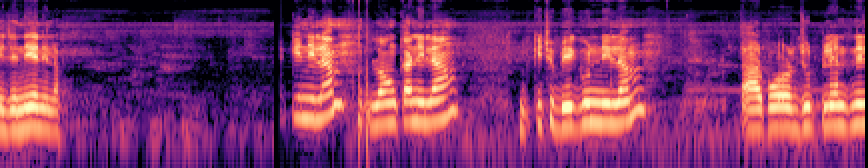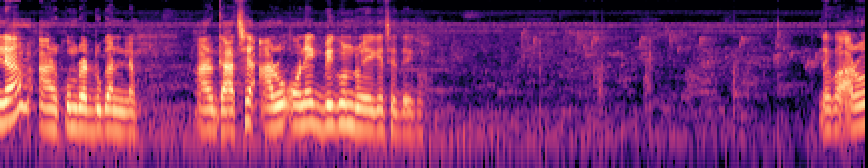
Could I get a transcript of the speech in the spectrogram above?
এই যে নিয়ে নিলাম। কি নিলাম? লঙ্কা নিলাম, কিছু বেগুন নিলাম তারপর জুট প্ল্যান্ট নিলাম আর কুমড়ার ডুগা নিলাম। আর গাছে আরও অনেক বেগুন রয়ে গেছে, দেখো। দেখো আরও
